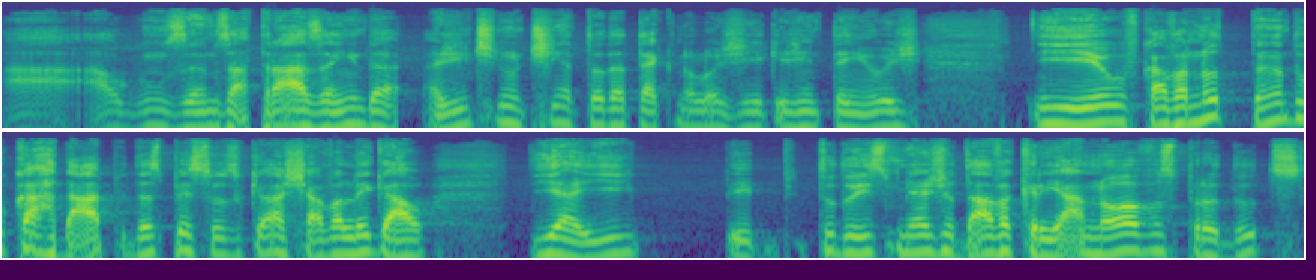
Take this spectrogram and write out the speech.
há alguns anos atrás ainda, a gente não tinha toda a tecnologia que a gente tem hoje e eu ficava anotando o cardápio das pessoas, o que eu achava legal. E aí, tudo isso me ajudava a criar novos produtos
